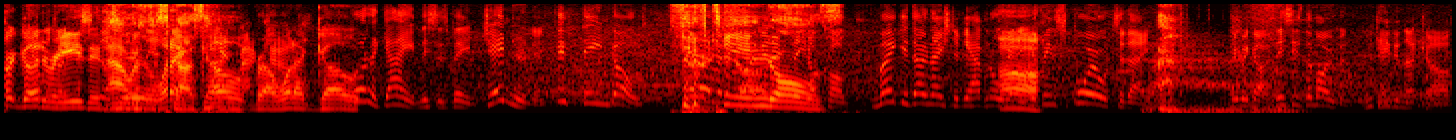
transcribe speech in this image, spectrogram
for good reason. That was too. What a disgusting. goat, bro. What a goat. What a game this has been. Genuinely, 15 goals. 15 goals. Make your donation if you haven't already. Oh. You've ah. been spoiled today. Here we go. This is the moment. Who gave him that card?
